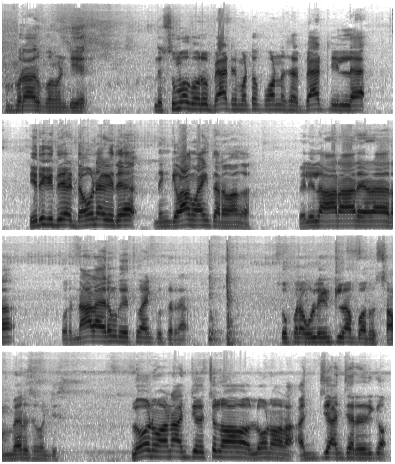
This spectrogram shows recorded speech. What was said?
சூப்பராக இருக்கும் வண்டி இந்த சும்மாக்கு ஒரு பேட்டரி மட்டும் போடணும் சார். பேட்டரி இல்லை. இருக்குது டவுன் ஆகுது. நீங்கள் வாங்க வாங்கி தரேன். வாங்க. வெளியில் ஆறாயிரம் ஏழாயிரம். ஒரு நாலாயிரம் கூட எடுத்து வாங்கி கொடுத்துட்றேன். சூப்பராக உள்ள இன்ட்லாம் பாருங்கள் செம்மையாக செவன்டிஸ் வண்டி லோன் வாங்கினா அஞ்சு லட்சம் லோ- லோன் வாங்கலாம். அஞ்சு அஞ்சரை வரைக்கும்.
